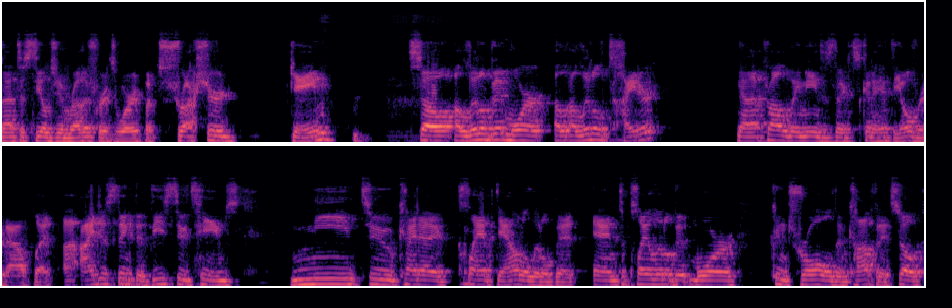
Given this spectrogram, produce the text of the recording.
not to steal Jim Rutherford's word, but structured game. So a little bit more, a, a little tighter. Now that probably means is that it's going to hit the over now, but I, I just think that these two teams need to kind of clamp down a little bit and to play a little bit more controlled and confident. So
